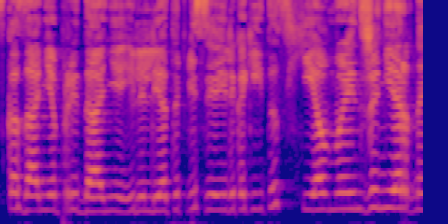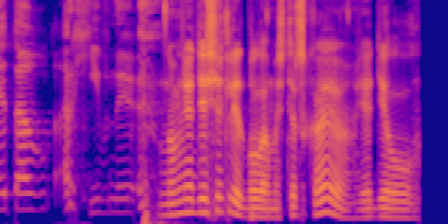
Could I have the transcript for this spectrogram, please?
сказания, предания или летописи, или какие-то схемы инженерные там, архивные. Ну, у меня 10 лет была мастерская, я делал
